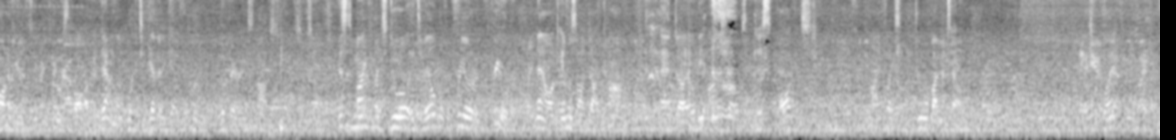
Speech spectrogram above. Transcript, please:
one of you moves the ball up and down. You work together to get through the various obstacles. So this is Mindflex Duel. It's available for pre-order, pre-order right now on Amazon.com, and uh, it'll be on shelves this August. Mindflex Duel by Mattel. Thanks for playing.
